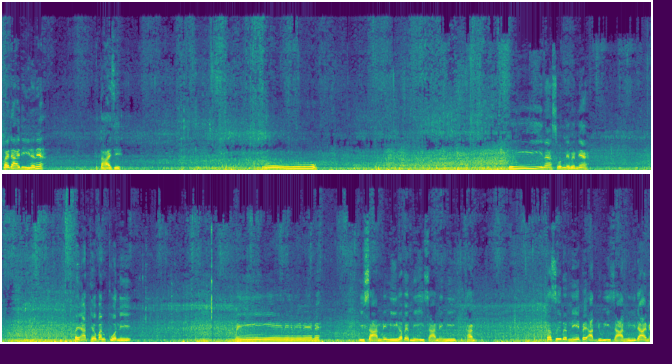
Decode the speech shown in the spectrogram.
ไปได้ดีนะเนี่ยตายสิ โอ้ นี่น่าสนเนี่ยแบบเนี้ยไปอัดแถวบ้านกวนนี่ไม่ไม่ไม่ไม่ไม่อีสานไม่มีครับแบบนี้อีสานไม่มีทุกท่าน ถ้าซื้อแบบนี้ไปอัดอยู่อีสานหนีได้ไหม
